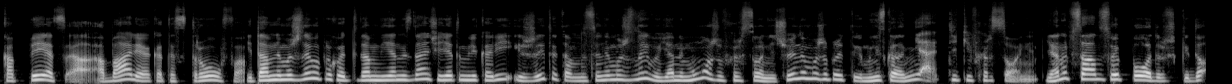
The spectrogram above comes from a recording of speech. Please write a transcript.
капець, аварія, катастрофа. І там неможливо проходити. Там я не знаю, чи є там лікарі і жити там. Ну це неможливо. Я не можу в Херсоні. Чого я не можу пройти? Мені сказали, ні, тільки в Херсоні. Я написала до своєї подружки, до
